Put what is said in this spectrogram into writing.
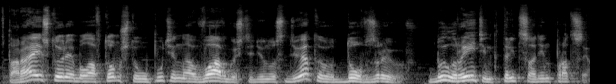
Вторая история была в том, что у Путина в августе 99-го, до взрывов, был рейтинг 31%.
